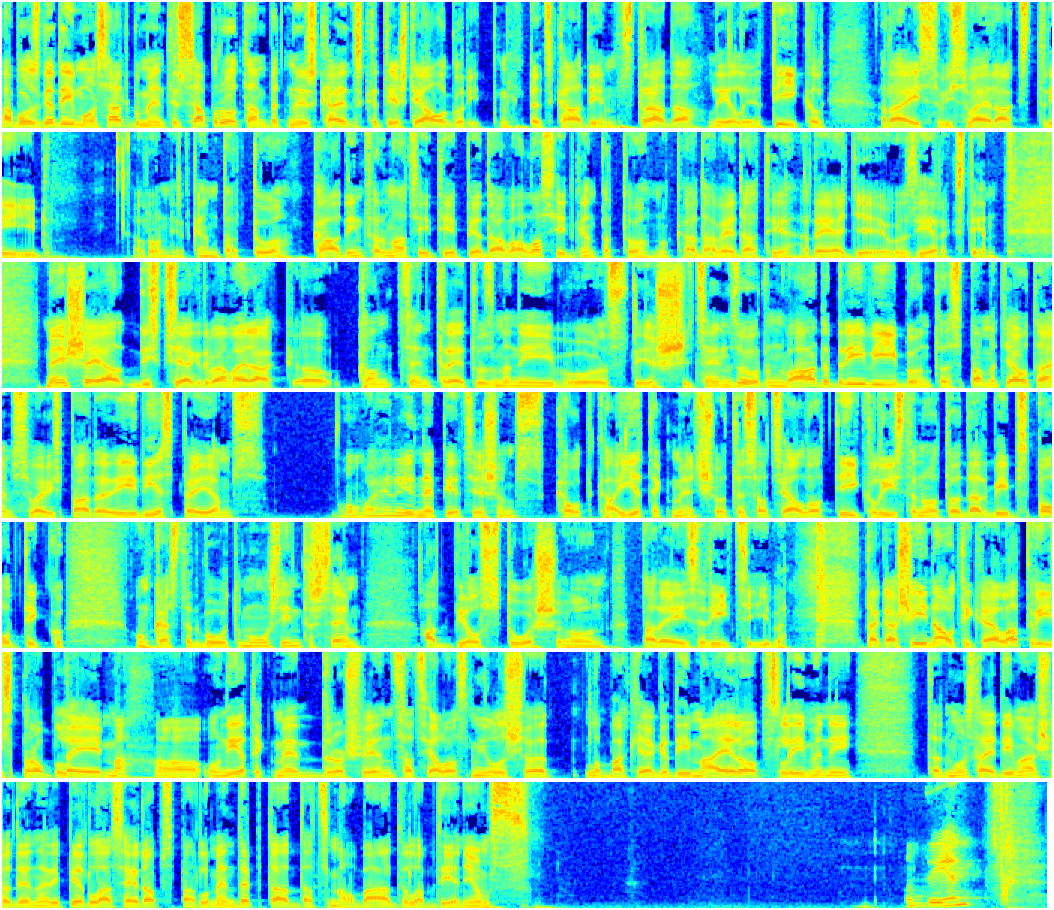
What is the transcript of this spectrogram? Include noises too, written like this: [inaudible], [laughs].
Abos gadījumos argumenti ir saprotami, bet nu ir skaidrs, ka tieši tie algoritmi, pēc kādiem strādā lielie tīkli, raisa visvairāk strīdu. Runa ir gan par to, kādu informāciju tie piedāvā lasīt, gan par to, nu, kādā veidā tie reaģē uz ierakstiem. Mēs šajā diskusijā gribam vairāk uh, koncentrēt uzmanību uz tieši cenzūru un vārda brīvību, un tas pamatjautājums, vai vispār arī ir iespējams Un vai arī ir nepieciešams kaut kā ietekmēt šo sociālo tīklu īstenoto darbības politiku, un kas tad būtu mūsu interesēm atbilstoša un pareiza rīcība. Tā kā šī nav tikai Latvijas problēma un ietekmē droši vien sociālos milžus, vai labākajā gadījumā Eiropas līmenī, tad mūsu raidījumā šodien arī piedalās Eiropas parlamenta deputāta Dats Melbārda. Labdien jums! Labdien!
